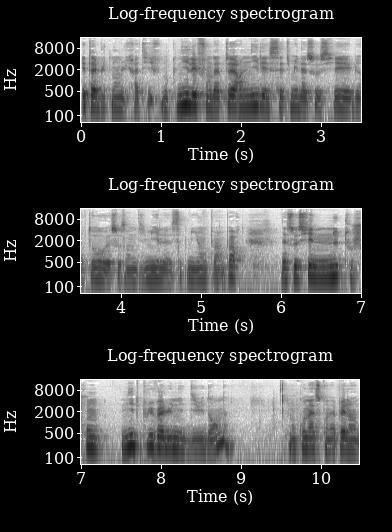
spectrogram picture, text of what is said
est à but non lucratif, donc ni les fondateurs, ni les 7000 associés, bientôt 70 000, 7 millions, peu importe, d'associés ne toucheront ni de plus-value ni de dividendes. Donc on a ce qu'on appelle un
